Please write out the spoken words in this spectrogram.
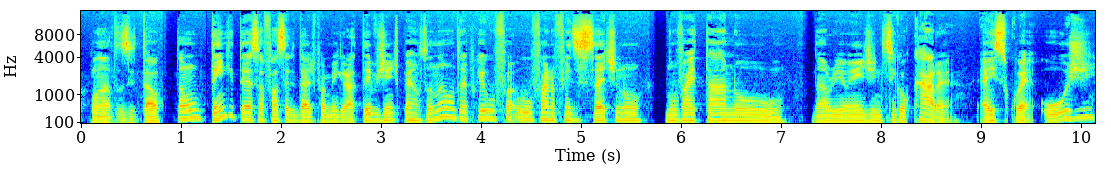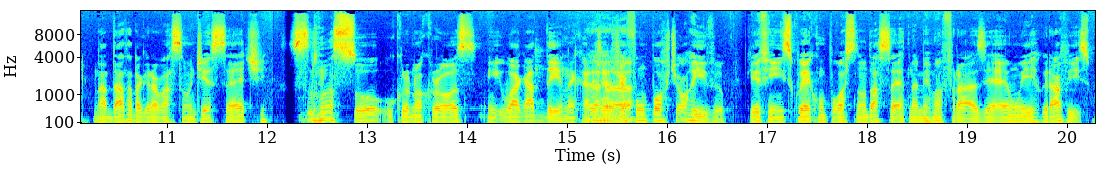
plantas e tal. Então tem que ter essa facilidade para migrar. Teve gente perguntando, não, André, por que o, o Final Fantasy VII não, não vai estar tá no na Unreal Engine 5? Cara, é Square. Hoje, na data da gravação, dia 7, lançou o Chrono Cross, o HD, né, cara? Uhum. Já, já foi um porte horrível. Porque, enfim, Square com porte não dá certo. Na mesma frase, é um erro gravíssimo.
